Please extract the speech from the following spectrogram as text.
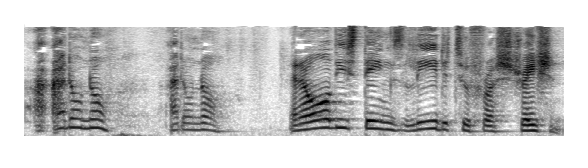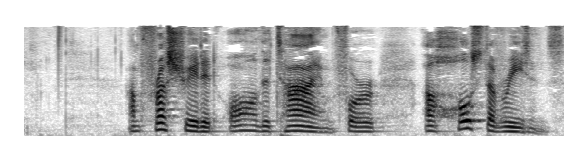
I, I don't know. I don't know. And all these things lead to frustration. I'm frustrated all the time for a host of reasons.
